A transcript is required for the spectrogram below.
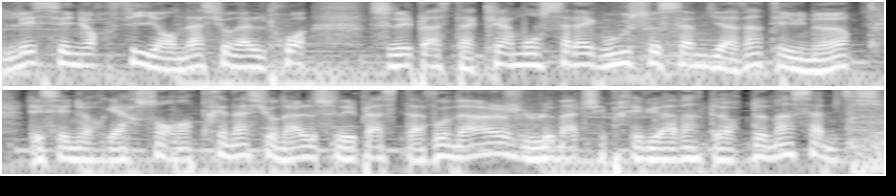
les seniors filles en National 3 se déplacent à Clermont-Salagou ce samedi à 21h. Les seniors garçons en pré-national se déplacent à Le match est prévu à 20h demain samedi.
